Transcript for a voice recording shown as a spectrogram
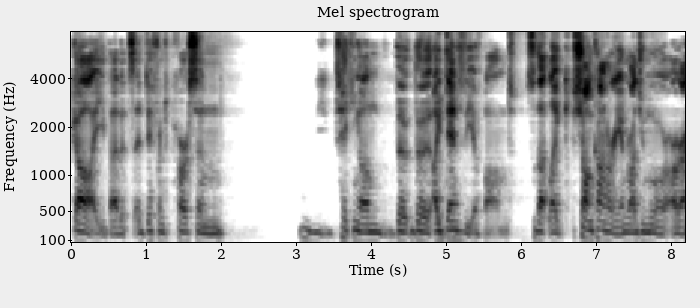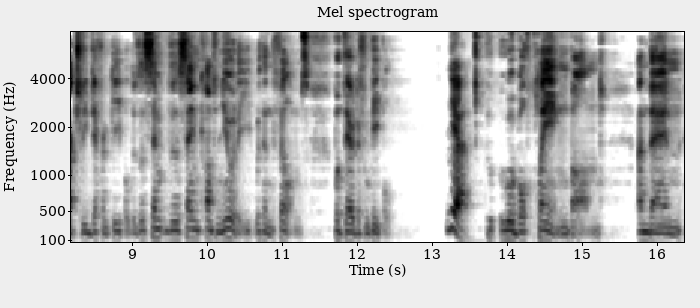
guy. That it's a different person taking on the the identity of Bond, so that like Sean Connery and Roger Moore are actually different people. There's a sim- there's the same continuity within the films, but they're different people Yeah. who, who are both playing Bond, and then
